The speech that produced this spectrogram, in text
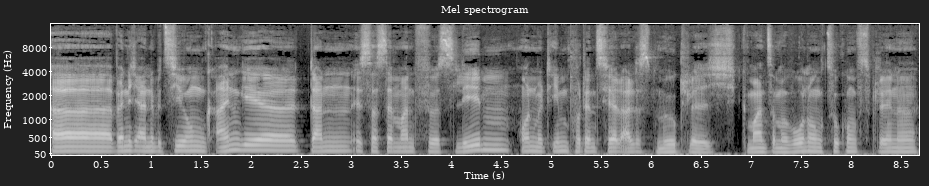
Äh, wenn ich eine Beziehung eingehe, dann ist das der Mann fürs Leben und mit ihm potenziell alles möglich. Gemeinsame Wohnung, Zukunftspläne.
